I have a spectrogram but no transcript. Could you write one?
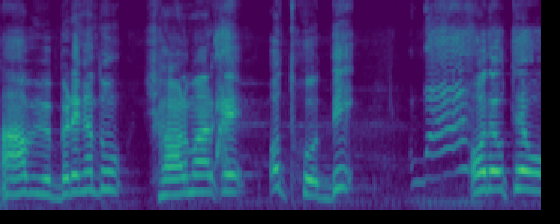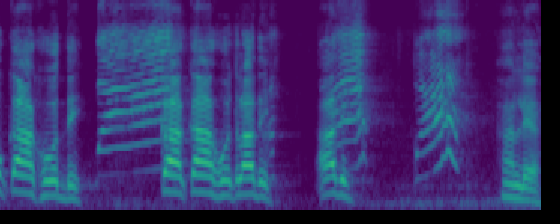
ਆਪ ਵੀ ਵਿਬੜੇਗਾ ਤੂੰ, ਛਾਲ ਮਾਰ ਕੇ, ਉਹ ਥੋਦੀ। ਉਹਦੇ ਉੱਥੇ ਉਹ ਘਾਹ ਖੋਦ ਦੇ। ਘਾਹ ਘਾਹ ਖੋਦਲਾ ਦੇ। ਆ ਦੇ। ਹਾਂ, ਲਿਆ।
